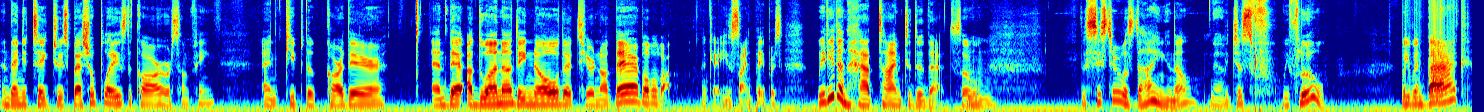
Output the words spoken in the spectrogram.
and then you take to a special place the car or something and keep the car there. And the aduana they know that you're not there blah blah blah. Okay you sign papers. We didn't have time to do that so Mhm. The sister was dying you know? Yeah. We just we flew. We went back.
